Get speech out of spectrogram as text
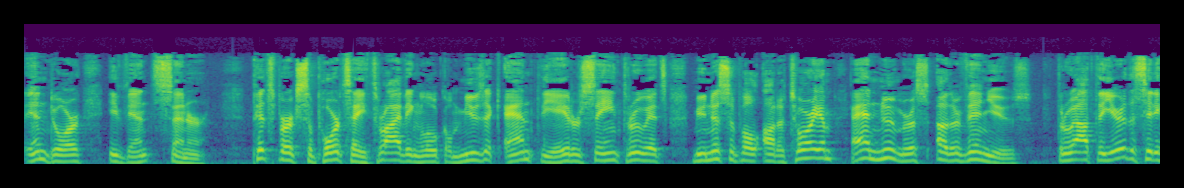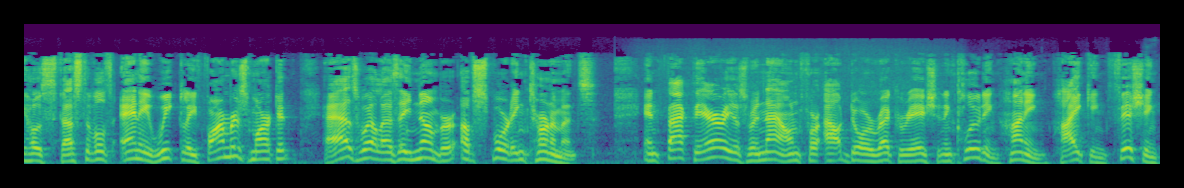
indoor event center. Pittsburg supports a thriving local music and theater scene through its municipal auditorium and numerous other venues. Throughout the year, the city hosts festivals and a weekly farmers market, as well as a number of sporting tournaments. In fact, the area is renowned for outdoor recreation, including hunting, hiking, fishing,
